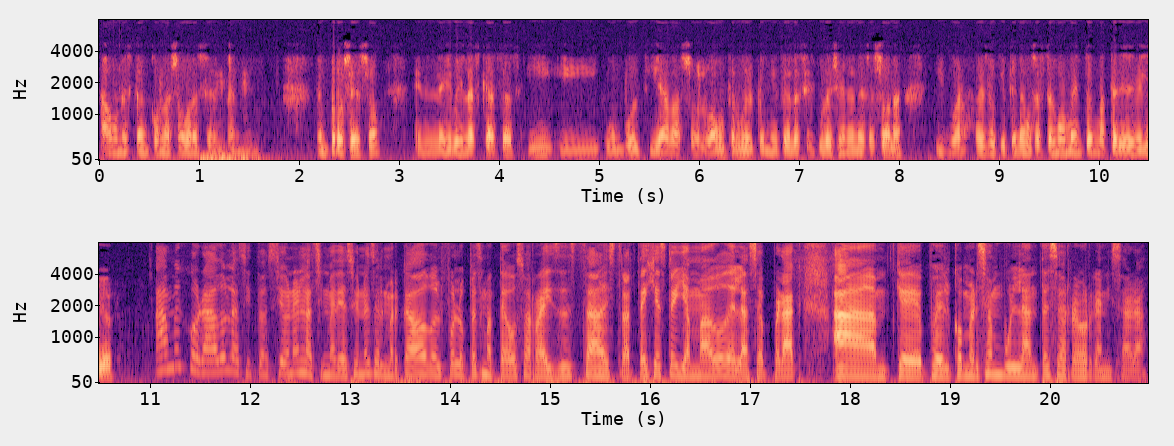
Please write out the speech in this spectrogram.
Aún están con las obras en, en proceso en Neiva y Las Casas y, y un volteaba solo. Vamos a estar muy pendientes de la circulación en esa zona y bueno, es lo que tenemos hasta el momento en materia de debilidad. ¿Ha mejorado la situación en las inmediaciones del mercado Adolfo López Mateos a raíz de esta estrategia, este llamado de la CEPRAC a que pues, el comercio ambulante se reorganizara?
